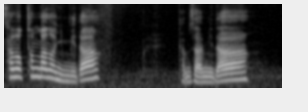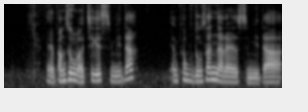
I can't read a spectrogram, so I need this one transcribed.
3억 1천만 원입니다. 감사합니다. 네, 방송을 마치겠습니다. 양평 부동산 나라였습니다.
